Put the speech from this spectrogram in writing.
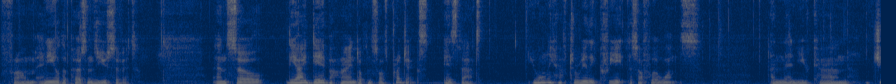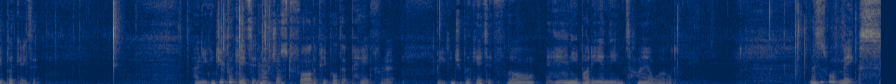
from any other person's use of it. And so the idea behind open source projects is that you only have to really create the software once and then you can duplicate it. And you can duplicate it not just for the people that paid for it, but you can duplicate it for anybody in the entire world. This is what makes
